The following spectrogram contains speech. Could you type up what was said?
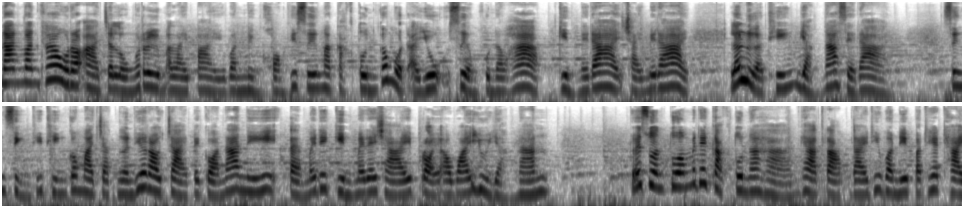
นานวันเข้าเราอาจจะหลงลืมอะไรไป วันหนึ่งของที่ซื้อมากักตุนก็หมดอายุเสื่อมคุณภาพ กินไม่ได้ใช้ไม่ได้ แล้วเหลือทิ้งอย่างน่าเสียดาย ซึ่งสิ่งที่ทิ้งก็มาจากเงินที่เราจ่ายไปก่อนหน้านี้ แต่ไม่ได้กินไม่ได้ใช้ ปล่อยเอาไว้อยู่อย่างนั้น โดยส่วนตัวไม่ได้กักตุนอาหารค่ะตราบใดที่วันนี้ประเทศไทย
